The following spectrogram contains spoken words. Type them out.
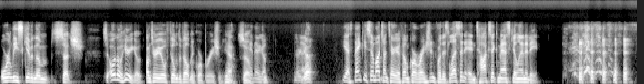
or at least given them such. So, oh no, here you go, Ontario Film Development Corporation. Yeah, so Okay, there you go. There you go. Yes, thank you so much, Ontario Film Corporation, for this lesson in toxic masculinity.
